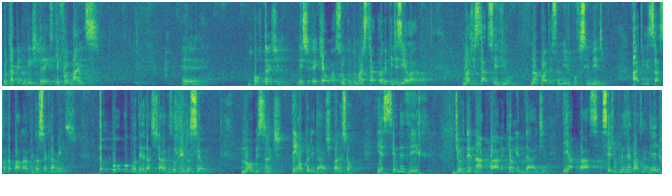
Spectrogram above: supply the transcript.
No capítulo 23, que foi mais é, importante, nesse, é, que é o assunto do magistrado, olha o que dizia lá. O magistrado civil não pode assumir por si mesmo a administração da palavra e dos sacramentos, tampouco o poder das chaves do reino do céu. Não obstante, tem autoridade, olha só, e é seu dever de ordenar para que a unidade e a paz sejam preservados na igreja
